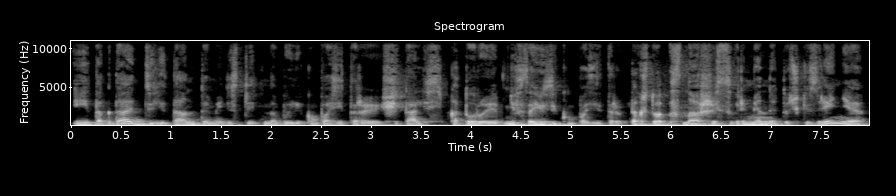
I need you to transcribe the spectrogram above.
И тогда дилетантами действительно были композиторы, считались, которые не в союзе композиторов. Так что с нашей современной точки зрения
